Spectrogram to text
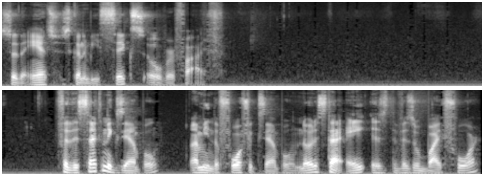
So the answer is going to be 6 over 5. For the second example, I mean the fourth example, notice that 8 is divisible by 4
